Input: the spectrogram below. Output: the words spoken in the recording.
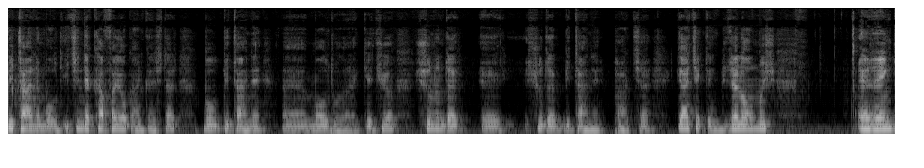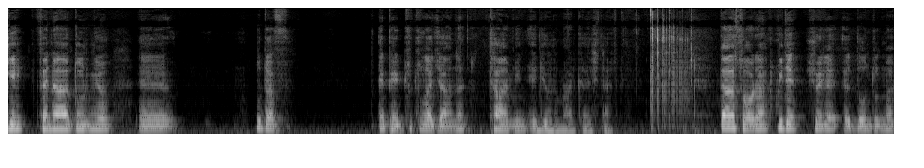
Bir tane mold. İçinde kafa yok arkadaşlar. Bu bir tane e, mold olarak geçiyor. Şunun da e, şu da bir tane parça. Gerçekten güzel olmuş. E, rengi fena durmuyor. E, bu da epey tutulacağını tahmin ediyorum arkadaşlar. Daha sonra bir de şöyle e, dondurma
